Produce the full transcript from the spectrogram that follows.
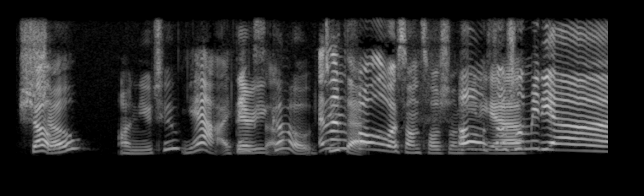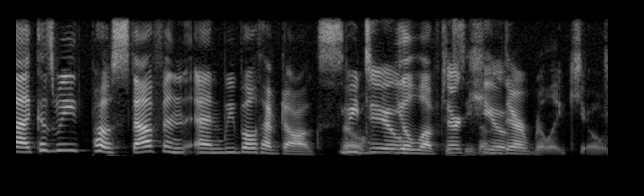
show. on YouTube. Yeah, I think There you so. go. And Do then that. follow us on social oh, media. Oh, social media, because we post stuff and and we both have dogs. so We do. You'll love to They're see cute. them. They're really cute.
